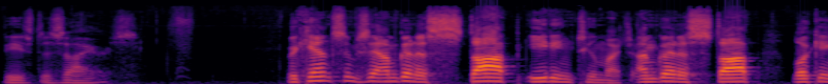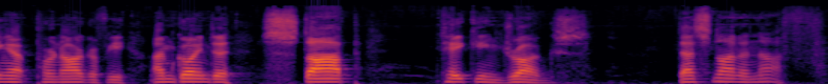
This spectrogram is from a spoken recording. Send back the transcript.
these desires. We can't simply say, I'm going to stop eating too much. I'm going to stop looking at pornography. I'm going to stop taking drugs. That's not enough.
